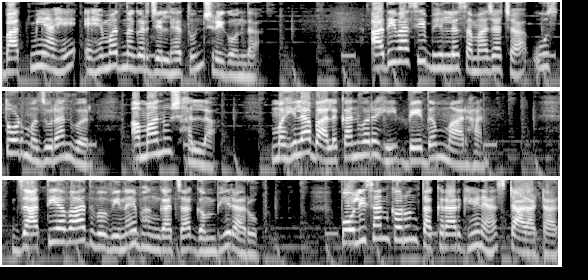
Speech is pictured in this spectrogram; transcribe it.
बातमी आहे अहमदनगर जिल्ह्यातून श्रीगोंदा. आदिवासी भिल्ल समाजाच्या ऊसतोड मजुरांवर अमानुष हल्ला. महिला बालकांवरही बेदम मारहाण. जातीयवाद व विनयभंगाचा गंभीर आरोप. पोलिसांकडून तक्रार घेण्यास टाळाटाळ.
